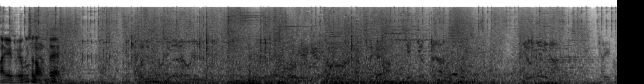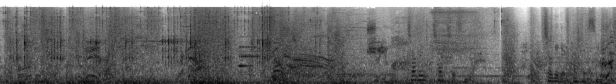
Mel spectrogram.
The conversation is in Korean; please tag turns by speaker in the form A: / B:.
A: 아예 왜 여기서 나오는데?
B: 적을 처치했습니다. 적에게 당했습니다.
